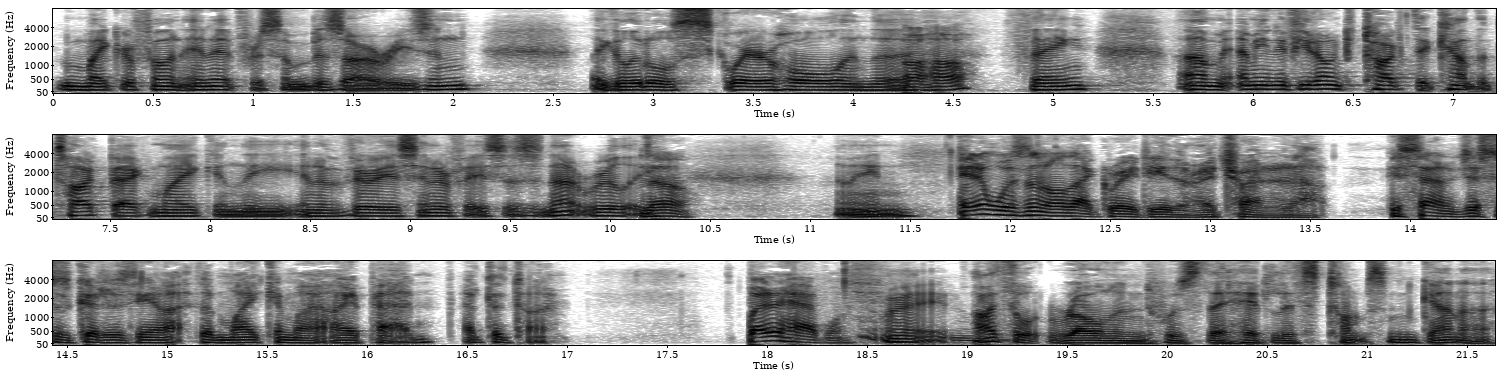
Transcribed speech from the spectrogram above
microphone in it for some bizarre reason, like a little square hole in the Uh-huh. thing. Um, I mean, if you don't talk to count the talkback mic in the in a various interfaces, not really. No, I mean, and it wasn't all that great either. I tried it out. It sounded just as good as the the mic in my iPad at the time, but it had one. right. I thought Roland was the headless Thompson gunner.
